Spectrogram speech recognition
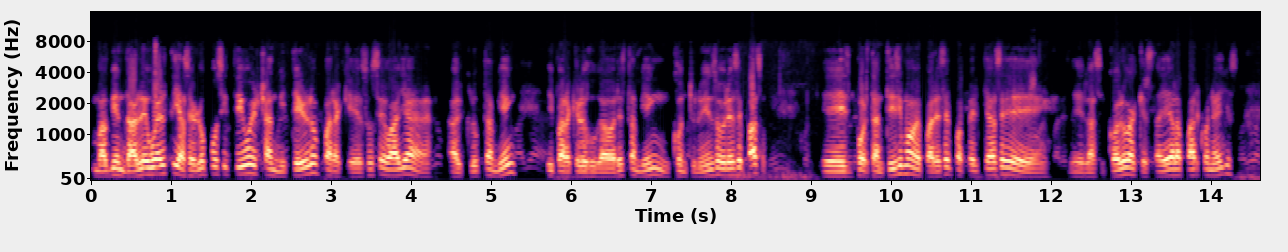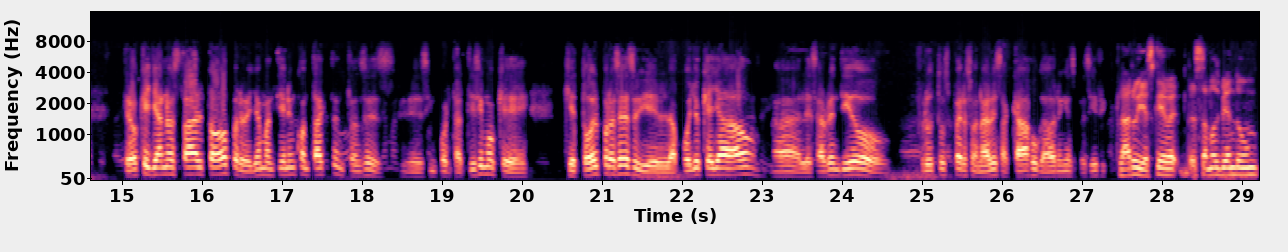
más bien darle vuelta y hacerlo positivo y transmitirlo para que eso se vaya al club también y para que los jugadores también continúen sobre ese paso. Es importantísimo, me parece, el papel que hace la psicóloga que está ahí a la par con ellos. Creo que ya no está del todo, pero ella mantiene un contacto, entonces es importantísimo que que todo el proceso y el apoyo que haya dado ah, les ha rendido frutos personales a cada jugador en específico. Claro, y es que estamos viendo un,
